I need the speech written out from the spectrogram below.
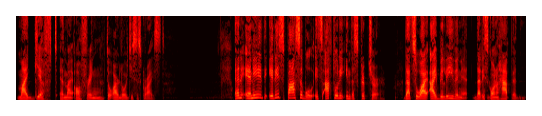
my gift and my offering to our Lord Jesus Christ. And, and it, it is possible. It's actually in the scripture. That's why I believe in it, that is going to happen.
